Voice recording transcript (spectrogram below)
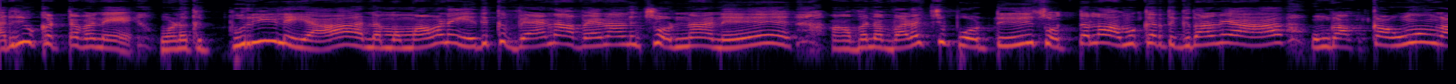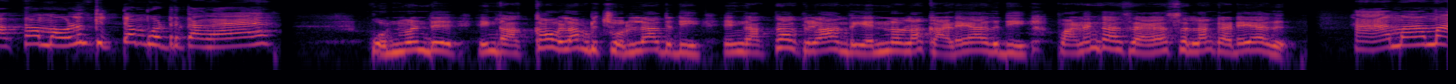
அறிவு கட்டவனே உனக்கு புரியலையா? நம்ம மவனை எதுக்கு வேணா வேணான்னு சொன்னான்னு? அவனை வளைச்சு போட்டு சொத்தெல்லாம் அமுக்கிறதுக்கு தானே உங்க அக்காவும் உங்க அக்கா மாவளும் திட்டம் போட்டிருக்காங்க. பொன்வண்டு எங்க அக்காவெல்லாம் அப்படி சொல்லாதடி. எங்க அக்காவுக்குலாம் அந்த எண்ணம் எல்லாம் கிடையாதுடி. பணம் காசு ஆசைலாம் கிடையாது. ஆமா ஆமா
